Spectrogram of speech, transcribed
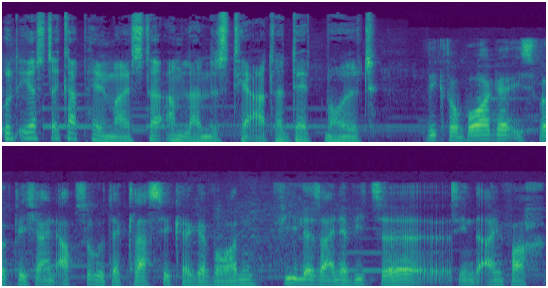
und erster Kapellmeister am Landestheater Detmold. Viktor Borge ist wirklich ein absoluter Klassiker geworden. Viele seiner Witze sind einfach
